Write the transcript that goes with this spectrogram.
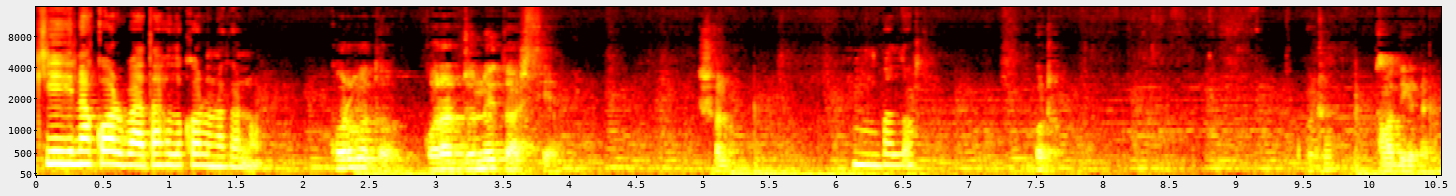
কি না করবা তাহলে করো না কেন? করব তো করার জন্যই তো আসছি আমি। শোনো। হুম বলো। ওঠো। ওঠো আমার দিকে দেখো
